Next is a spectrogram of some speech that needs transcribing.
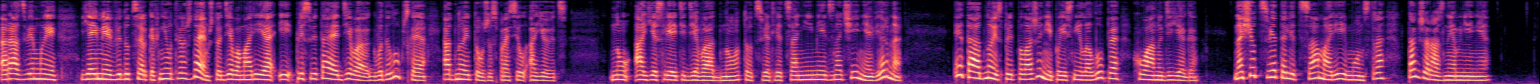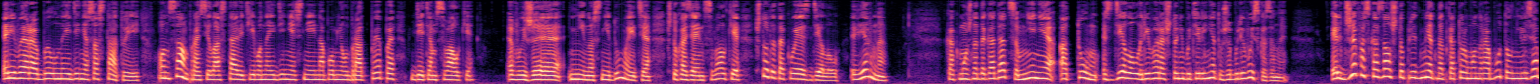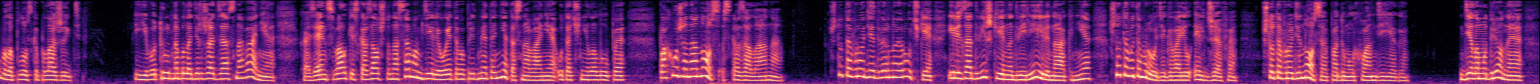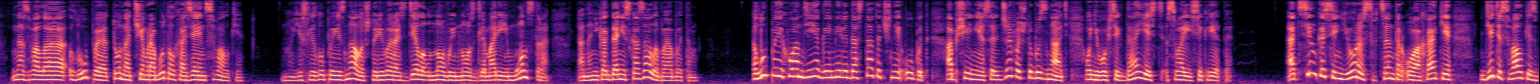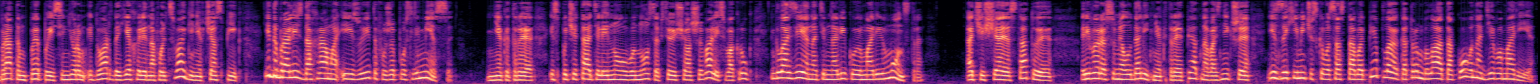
Разве мы, я имею в виду церковь, не утверждаем, что Дева Мария и Пресвятая Дева Гваделупская одно и то же?» — спросил Айовец. «Ну, а если эти девы одно, то цвет лица не имеет значения, верно?» «Это одно из предположений», — пояснила Лупе Хуану Диего. «Насчет цвета лица Марии Монстра также разные мнения». Ривера был наедине со статуей. Он сам просил оставить его наедине с ней, напомнил брат Пепе детям свалки. «Вы же, Нинос, не думаете, что хозяин свалки что-то такое сделал, верно?» Как можно догадаться, мнения о том, сделал Ривера что-нибудь или нет, уже были высказаны. Эль Джеффа сказал, что предмет, над которым он работал, нельзя было плоско положить и его трудно было держать за основание. Хозяин свалки сказал, что на самом деле у этого предмета нет основания, уточнила Лупе. «Похоже на нос», — сказала она. «Что-то вроде дверной ручки, или задвижки на двери, или на окне. Что-то в этом роде», — говорил Эль Джеффе. «Что-то вроде носа», — подумал Хуан Диего. «Дело мудреное», — назвала Лупе то, над чем работал хозяин свалки. Но если Лупе и знала, что Ривера сделал новый нос для Марии-монстра, она никогда не сказала бы об этом. Лупа и Хуан Диего имели достаточный опыт общения с Эльджефа, чтобы знать, у него всегда есть свои секреты. От Синка Сеньорес в центр Оахаки дети свалки с братом Пеппа и сеньором Эдуардо ехали на «Фольксвагене» в час пик и добрались до храма иезуитов уже после мессы. Некоторые из почитателей нового носа все еще ошивались вокруг, глазея на темноликую Марию Монстра – Очищая статуи, Ривера сумел удалить некоторые пятна, возникшие из-за химического состава пепла, которым была атакована Дева Мария.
